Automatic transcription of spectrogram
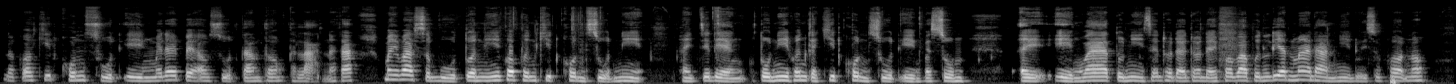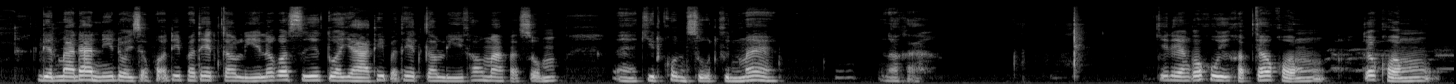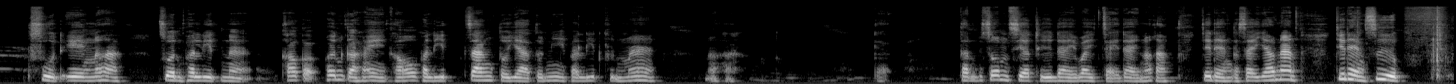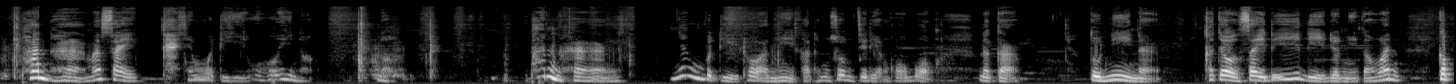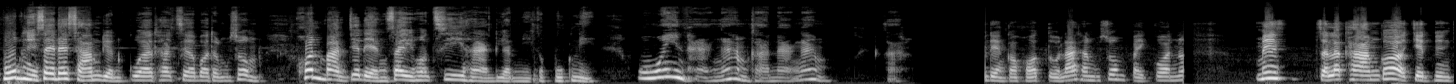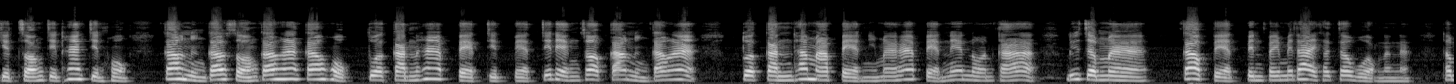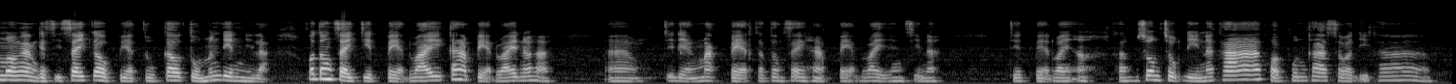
แล้วก็คิดค้นสูตรเองไม่ได้ไปเอาสูตรตามท้องตลาดนะคะ ไม่ว่าสบู่ตัวนี้ก็เพิ่นคิดค้นสูตรนี่ให้เจแดงตัวนี้เพิ่นก็คิดค้นสูตรเองผสม ไอเองว่าตัวนี้เส้นเท่าใดเท่าใดเพราะว่าเพิ่นเรียนมาด้านนี้โดยเฉพาะเนาะเรียนมาด้านนี้โดยเฉพาะที่ประเทศเกาหลี แล้วก็ซื้อตัวยาที่ประเทศเกาหลีเข้ามาผสมคิดค้นสูตรขึ้นมานะคะเจแดงก็คุยกับเจ้าของเจ้าของสูตรเองนะคะส่วนผลิตน่ะเขาก็เพิ่นก็ให้เขาผลิตสร้างตัวยาตัวนี้ผลิตขึ้นมานะคะ ท่านผู้ชมเสียถือใดไว้ใจใดเนาะค่ะเจ๊แดงก็ใส่ยาวนานเจ๊แดงซื้อพันหามาใส่ไก่ยังบ่ดี โอ้ยเนาะเนาะพันหายังบ่ดีเท่าอันนี้ค่ะท่านผู้ชมเจ๊แดงขอบอกแล้วก็ตัวนี้น่ะเขาเจ้าใส่ดีดีเดี๋ยวนี้กลางวันกระปุกนี่ใส่ได้สามเดือนกว่าถ้าเชื่อบ่ท่านผู้ชมคนบ้านเจ๊แดงใส่ฮอดสี่ห้าเดือนนี่กระปุกนี่โอ้ยหนางามค่ะหนางาม เจ๊แดงก็ขอตัวลาท่านผู้ชมไปก่อนเนาะแม่สารคามก็เจ็ดหนึ่งเจ็ดสองเจ็ดห้าเจ็ดหกเก้าหนึ่งเก้าสองเก้าห้าเก้าหกตัวกันห้าแปดเจ็ดแปดเจ๊แดงชอบเก้าหนึ่งเก้าห้าตัวกันถ้ามาแปดนี่มาห้าแปดแน่นอนค่ะ หรือจะมาเก้าแปดเป็นไปไม่ได้ค่ะเจ้าบอกนั่นนะถ้ามองงานกับสีใส่เก้าแปดตัวเก้าตัวมันเด่นนี่แหละก็ต้องใส่เจ็ดแปดไว้เก้าแปดไว้เนาะค่ะอ้าวเจ๊แดงมักแปดก็ต้องใส่หาแปดไว้ยังสินะ จ็ดแปดไว้อะท่านผู้ชมโชคดีนะคะ ขอบคุณค่ะ สวัสดีค่ะ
